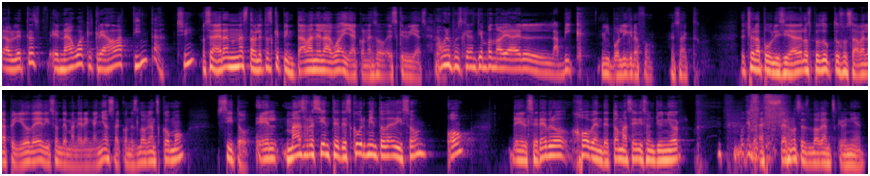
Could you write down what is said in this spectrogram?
tabletas en agua que creaba tinta. Sí. O sea, eran unas tabletas que pintaban el agua y ya con eso escribías. Ah, bueno, pues que eran tiempos no había el, la Bic. El bolígrafo. Exacto. De hecho, la publicidad de los productos usaba el apellido de Edison de manera engañosa, con eslogans como, cito, el más reciente descubrimiento de Edison o del cerebro joven de Thomas Edison Jr. eran los eslogans que venían.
